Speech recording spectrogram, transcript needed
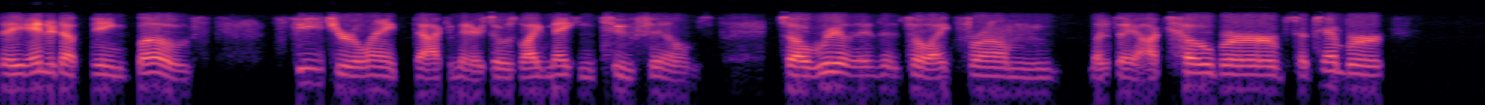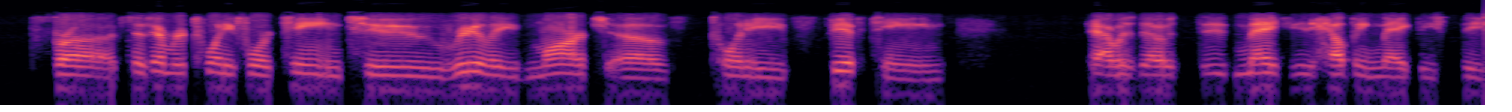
they ended up being both feature length documentaries. So it was like making two films. So really, so like from let's say October, September, from September 2014 to really March of 2015. I was I was making helping make these these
